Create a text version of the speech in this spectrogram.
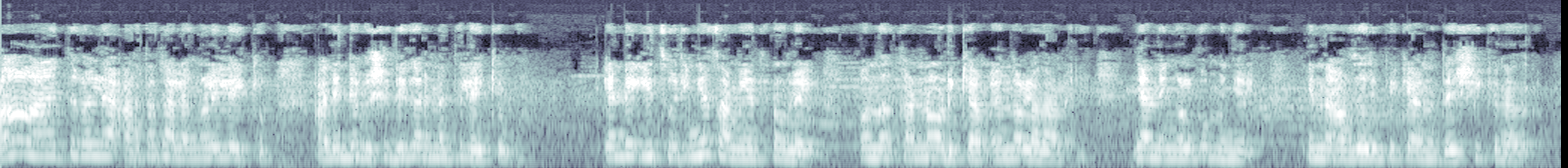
ആ ആയത്തുകളുടെ അർത്ഥതലങ്ങളിലേക്കും അതിന്റെ വിശദീകരണത്തിലേക്കും എന്റെ ഈ ചുരുങ്ങിയ സമയത്തിനുള്ളിൽ ഒന്ന് കണ്ണോടിക്കാം എന്നുള്ളതാണ് ഞാൻ നിങ്ങൾക്ക് മുന്നിൽ ഇന്ന് അവതരിപ്പിക്കാൻ ഉദ്ദേശിക്കുന്നത്.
